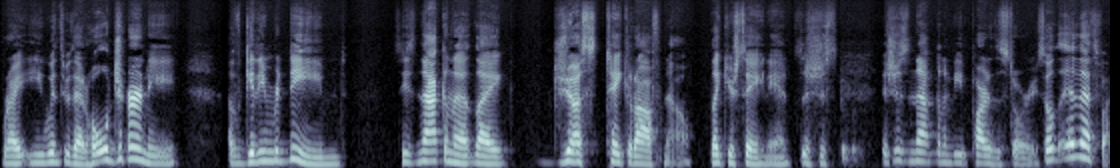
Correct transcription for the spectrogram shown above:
right? He went through that whole journey of getting redeemed. So he's not going to like just take it off now, like you're saying, and it's just it's just not going to be part of the story. So and that's fine.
